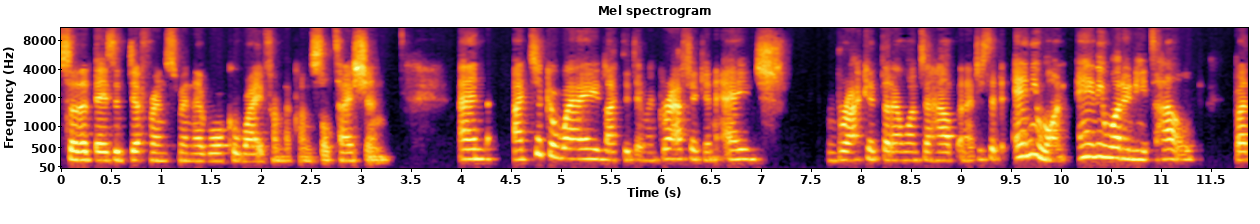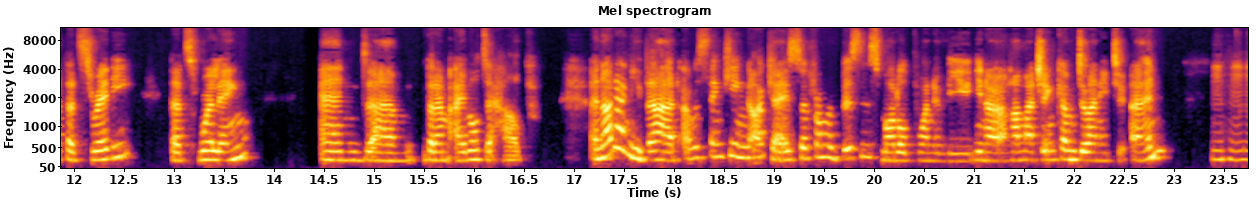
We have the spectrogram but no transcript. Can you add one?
so that there's a difference when they walk away from the consultation. And I took away like the demographic and age bracket that I want to help. And I just said, anyone, anyone who needs help, but that's ready that's willing and um, that I'm able to help. And not only that, I was thinking, okay, so from a business model point of view, you know, how much income do I need to earn? Mm-hmm.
